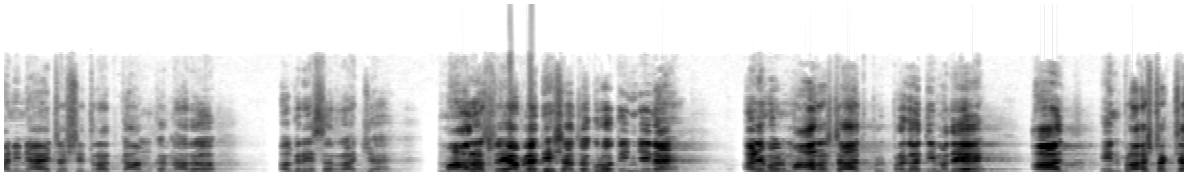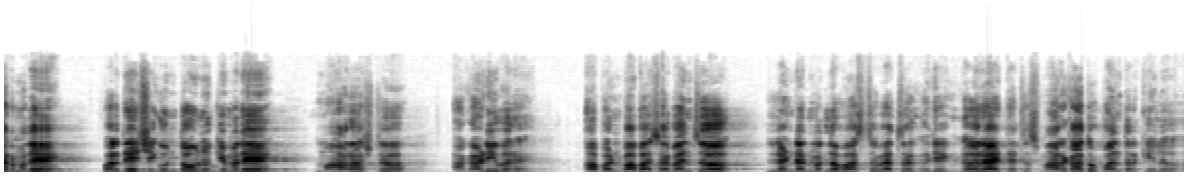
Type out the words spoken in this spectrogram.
आणि न्यायाच्या क्षेत्रात काम करणारं अग्रेसर राज्य आहे. महाराष्ट्र हे आपल्या देशाचं ग्रोथ इंजिन आहे. आणि म्हणून महाराष्ट्रात प्रगतीमध्ये आज इन्फ्रास्ट्रक्चरमध्ये परदेशी गुंतवणुकीमध्ये महाराष्ट्र आघाडीवर आहे. आपण बाबासाहेबांचं लंडनमधलं वास्तव्याचं जे घर आहे त्याचं स्मारकात रूपांतर केलं.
